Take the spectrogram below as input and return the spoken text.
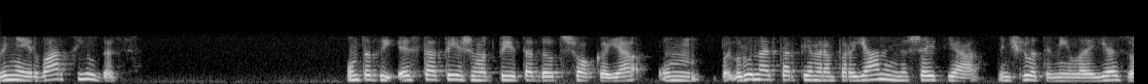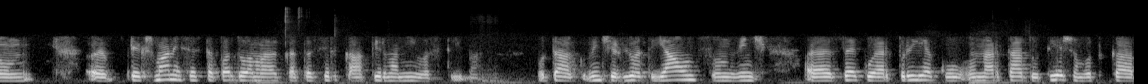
Viņa ir vārds Judas. Un tad es tā tiešām biju tādā šoka, jā. Un runājot par, piemēram, par Jāninu šeit, jā, viņš ļoti mīlēja Jēzu. Un uh, priekš manis es tā padomāju, ka tas ir kā pirmā mīlestība. Un tā, viņš ir ļoti jauns un viņš uh, seko ar prieku un ar tādu tiešām ot, kā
